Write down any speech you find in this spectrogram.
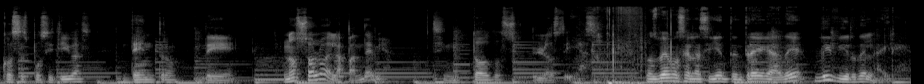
cosas positivas dentro de no solo de la pandemia, sino todos los días. Nos vemos en la siguiente entrega de Vivir del Aire.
